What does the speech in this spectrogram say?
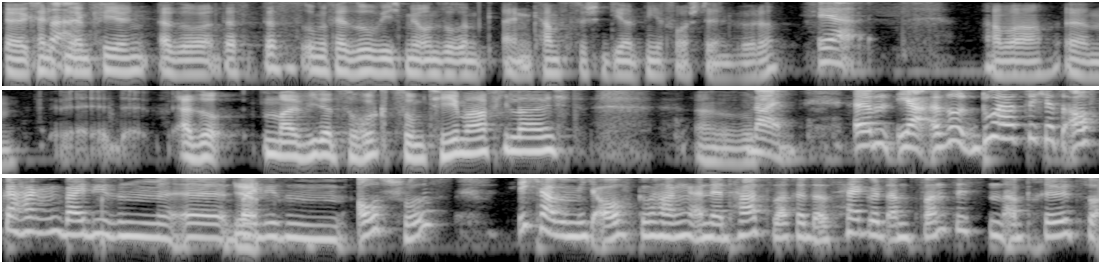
Äh, kann ich mir empfehlen. Also, das, das ist ungefähr so, wie ich mir unseren einen Kampf zwischen dir und mir vorstellen würde. Ja. Aber ähm, äh, also mal wieder zurück zum Thema vielleicht. Also so. Nein. Ähm, ja, also du hast dich jetzt aufgehangen bei diesem, äh, ja. bei diesem Ausschuss Ich habe mich aufgehangen an der Tatsache, dass Hagrid am 20. April zur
